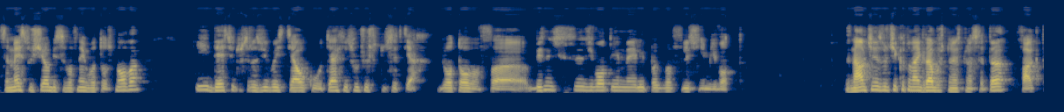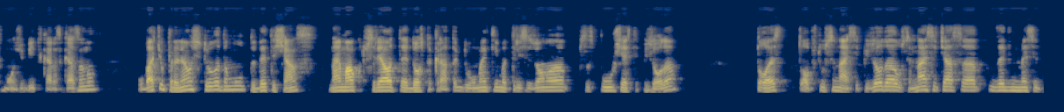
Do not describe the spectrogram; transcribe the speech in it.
семейство Шелби са в неговата основа и действието се развива изцяло около тях и случващото се в тях. Било то в бизнес живота им или пък в личния им живот. Знам, че не звучи като най-грабващо нещо на света, факт, може би така разказано, обаче определено си струва да му дадете шанс. Най-малкото сериалът е доста кратък, до момента има 3 сезона с по 6 епизода, т.е. общо 18 епизода, 18 часа за един месец,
